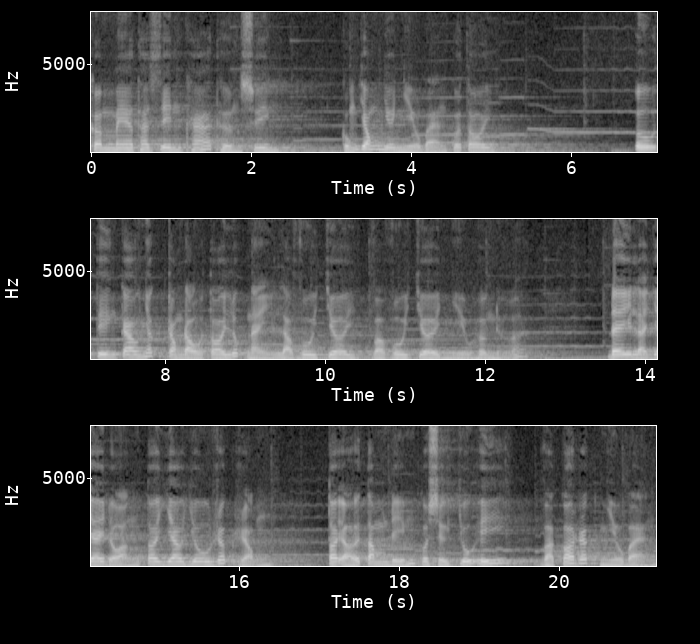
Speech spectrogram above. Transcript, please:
comethazine khá thường xuyên, cũng giống như nhiều bạn của tôi. Ưu tiên cao nhất trong đầu tôi lúc này là vui chơi và vui chơi nhiều hơn nữa. Đây là giai đoạn tôi giao du rất rộng. Tôi ở tâm điểm của sự chú ý và có rất nhiều bạn.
